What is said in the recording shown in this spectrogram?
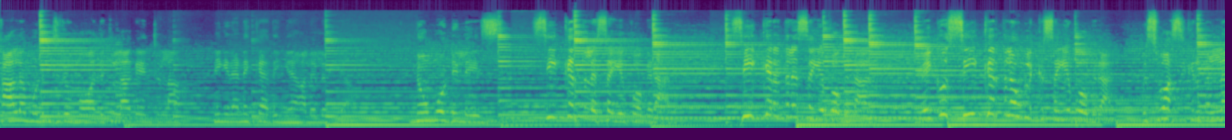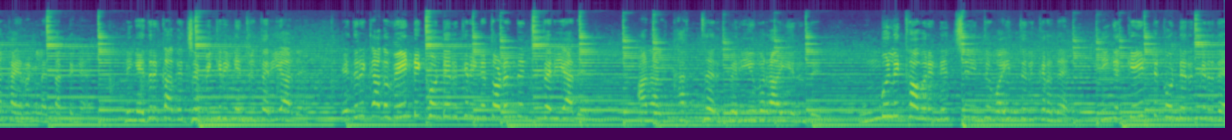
காலம் முடிஞ்சிருமோ? அதுக்குள்ளாக என்றெல்லாம் நீங்க நினைக்காதீங்க. அலலுயா நோ மோ டிலேஸ் சீக்கிரத்துல செய்ய போகிறார். சீக்கிரத்துல செய்ய போகிறார். வெகு சீக்கிரத்துல உங்களுக்கு செய்ய போகிறார். விசுவாசிக்கிறவங்க எல்லாம் கயிறங்களை தட்டுங்க. நீங்க எதற்காக ஜெபிக்கிறீங்க என்று தெரியாது. எதற்காக வேண்டிக் கொண்டு இருக்கிறீங்க தொடர்ந்து என்று தெரியாது. ஆனால் கர்த்தர் பெரியவராய் இருந்து உங்களுக்கு அவர் நிச்சயித்து வைத்திருக்கிறத நீங்க கேட்டுக்கொண்டிருக்கிறத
